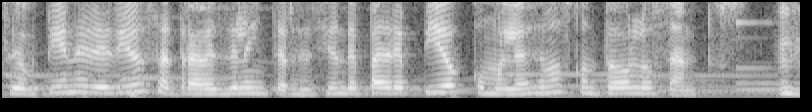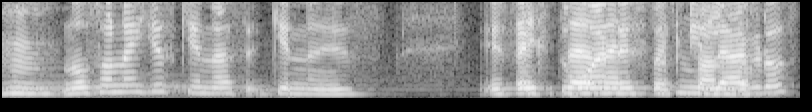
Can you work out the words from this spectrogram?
se obtiene de Dios a través de la intercesión de Padre Pío, como le hacemos con todos los santos. No son ellos quienes, hace- quienes efectúan estos milagros,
